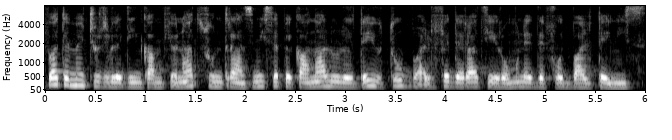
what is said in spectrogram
Toate meciurile din campionat sunt transmise pe canalul de YouTube al Federației Române de Fotbal Tenis.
